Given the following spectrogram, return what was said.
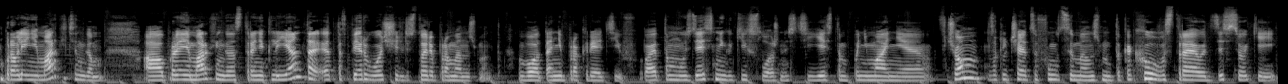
управление маркетингом, а управление маркетингом на стороне клиента — это в первую очередь история про менеджмент, вот, а не про креатив. Поэтому здесь никаких сложностей. Есть там понимание, в чем заключается функция менеджмента, как его выстраивать, здесь все окей.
